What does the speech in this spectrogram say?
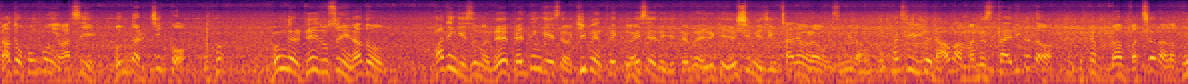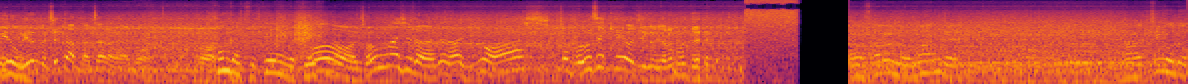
나도 홍콩에 왔으니 뭔가를 찍고 뭔가를 대줬으니 나도 받은 게 있으면 내 받은 게 있어 기벤 테이크가 있어야 되기 때문에 이렇게 열심히 지금 촬영을 하고 있습니다. 사실 이거 나하고 안 맞는 스타일이거든. 나 맞잖아. 나 브이로그 이런 거 절대 안 맞잖아. 나고. 어. 혼자 쓰는 거 제일 어 정말 싫어하는데 나 이거 아씨 좀 어색해요 지금 여러분들 어, 사람 너무 한데 다 찍어도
